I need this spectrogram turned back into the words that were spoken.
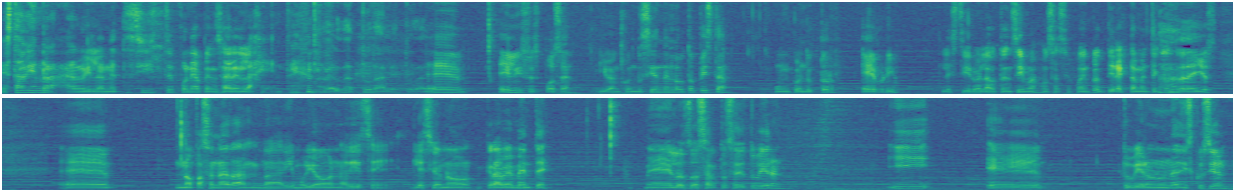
Está bien raro y la neta sí te pone a pensar en la gente. a ver, da- tú dale, tú dale. Eh, él y su esposa iban conduciendo en la autopista. Un conductor ebrio les tiró el auto encima, o sea, se fue directamente en contra Ajá. de ellos. Eh, no pasó nada, nadie murió, nadie se lesionó gravemente. Eh, los dos autos se detuvieron y eh, tuvieron una discusión.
